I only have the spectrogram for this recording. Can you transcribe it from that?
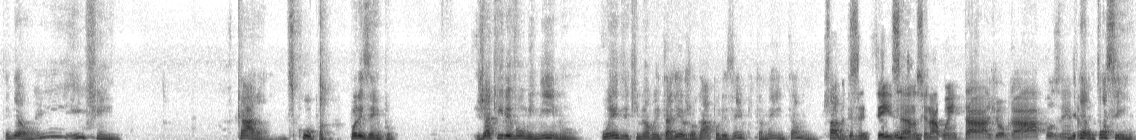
Entendeu? E, enfim. Cara, desculpa. Por exemplo, já que levou o menino, o Hendrick não aguentaria jogar, por exemplo, também? Então, sabe? 16 anos, se não aguentar jogar, aposenta. É, então, assim,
